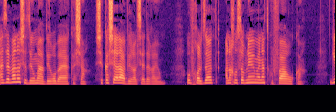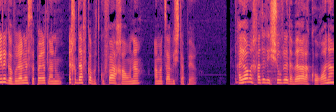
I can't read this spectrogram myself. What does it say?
אז הבנו שזיהום האוויר הוא בעיה קשה, שקשה להעביר על סדר היום. ובכל זאת, אנחנו סובלים ממנה תקופה ארוכה. גילי גבריאל מספרת לנו איך דווקא בתקופה האחרונה המצב השתפר. היום החלטתי שוב לדבר על הקורונה,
